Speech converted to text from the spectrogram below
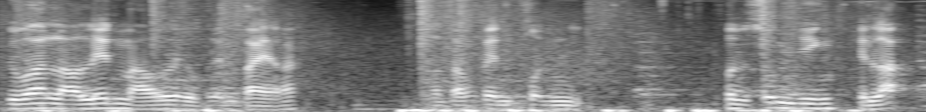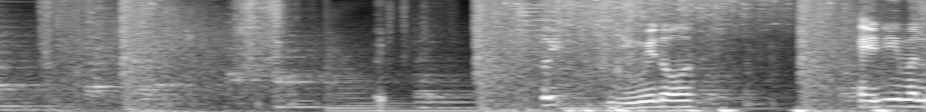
คือว่าเราเล่นเมาส์เร็วเกินไปนะเราต้องเป็นคนคนซุ่มยิงเห็นละเฮ้ยเฮ้ยยิงไม่โดน ไอ้นี่มัน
